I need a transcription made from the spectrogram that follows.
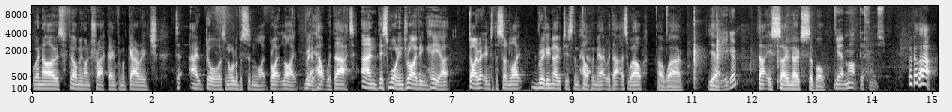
when I was filming on track, going from a garage to outdoors, and all of a sudden, like bright light really Yeah. helped with that. And this morning, driving here, directly into the sunlight, really noticed them helping me out with that as well. Oh wow, yeah, There you go. that is so noticeable. Yeah, marked difference. Look at that.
